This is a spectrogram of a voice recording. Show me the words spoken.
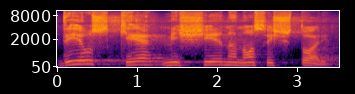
Deus quer mexer na nossa história.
